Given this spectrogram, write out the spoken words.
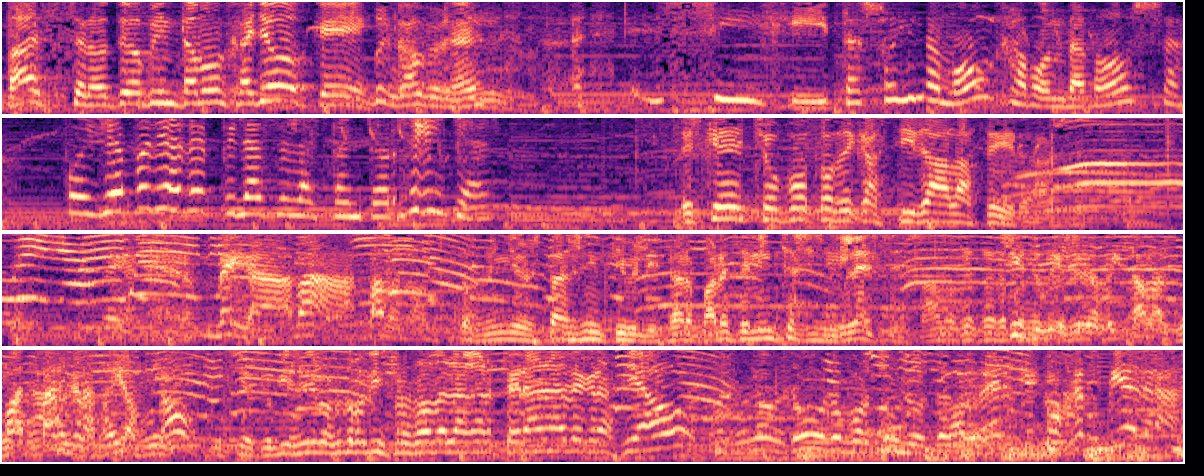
Pásalo, tengo pinta monja yo, ¿o ¿qué? Venga, a ver, ¿Eh? Sí, hijita, soy una monja bondadosa. Pues ya podía depilarse las pantorrillas. Es que he hecho voto de castidad a la cera. Venga, va, vámonos. Estos niños están sin civilizar, parecen hinchas ingleses. Vamos, que te Si te hubieses afeitado las patas, gracioso. ¿Y si os hubieseis vosotros disfrazado de lagarterana, desgraciado? No, somos oportunos, de A ver que cogen piedra.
